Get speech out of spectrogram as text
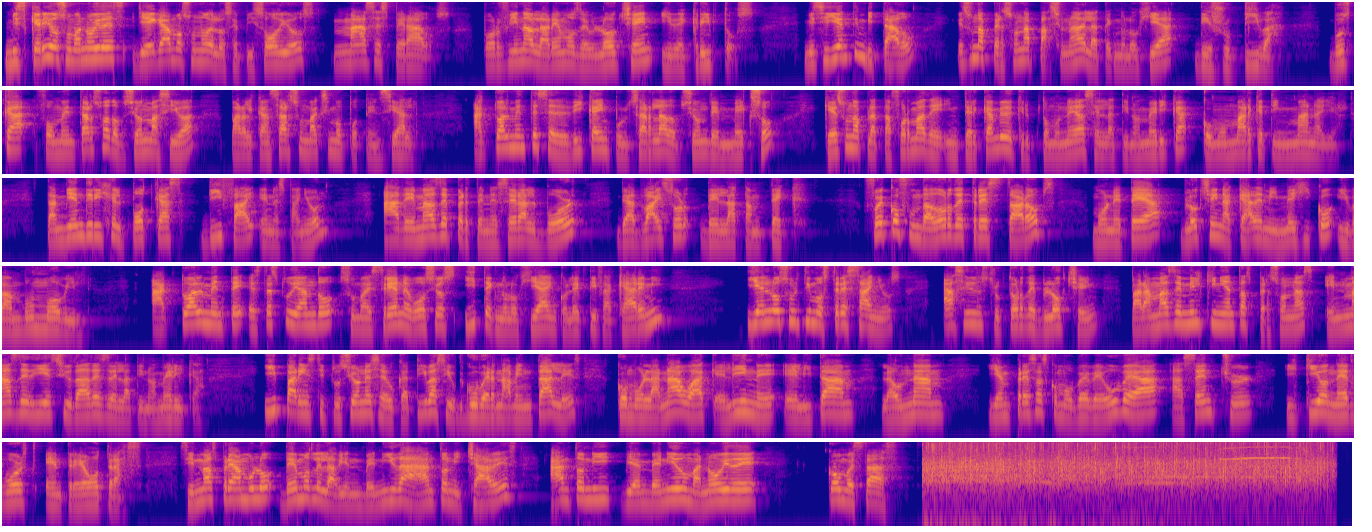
Mis queridos humanoides, llegamos a uno de los episodios más esperados. Por fin hablaremos de blockchain y de criptos. Mi siguiente invitado es una persona apasionada de la tecnología disruptiva. Busca fomentar su adopción masiva para alcanzar su máximo potencial Actualmente se dedica a impulsar la adopción de Mexo, que es una plataforma de intercambio de criptomonedas en Latinoamérica como marketing manager. También dirige el podcast DeFi en español, además de pertenecer al board de advisor de Latamtech. Fue cofundador de tres startups, Monetea, Blockchain Academy México y Bamboo Móvil. Actualmente está estudiando su maestría en negocios y tecnología en Collective Academy y en los últimos tres años ha sido instructor de blockchain para más de 1.500 personas en más de 10 ciudades de Latinoamérica y para instituciones educativas y gubernamentales como la NAWAC, el INE, el ITAM, la UNAM y empresas como BBVA, Accenture y Kio Networks, entre otras. Sin más preámbulo, démosle la bienvenida a Anthony Chávez. Anthony, bienvenido humanoide. ¿Cómo estás?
